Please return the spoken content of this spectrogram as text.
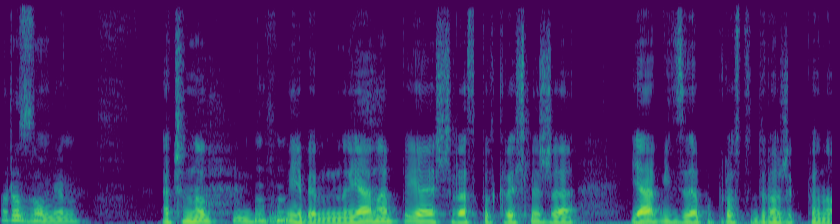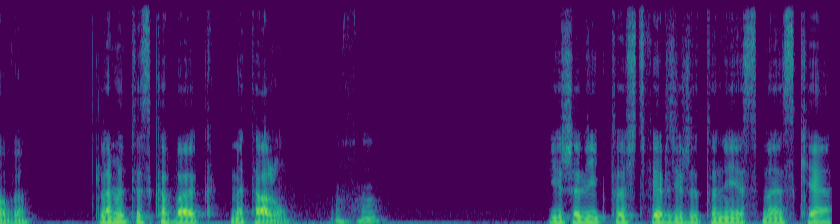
Rozumiem. Znaczy, no, Mhm. nie wiem, no ja, na, ja jeszcze raz podkreślę, że ja widzę po prostu drążek pionowy. Dla mnie to jest kawałek metalu. Mhm. Jeżeli ktoś twierdzi, że to nie jest męskie,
